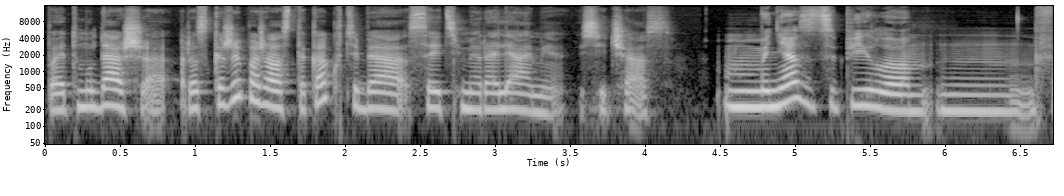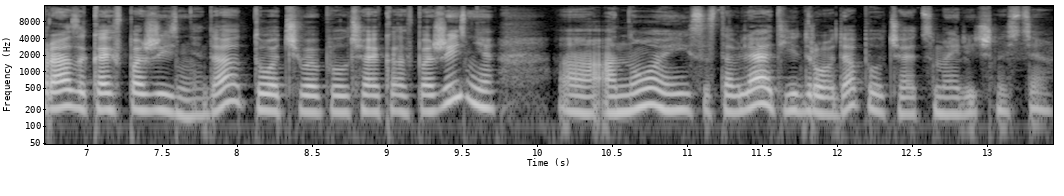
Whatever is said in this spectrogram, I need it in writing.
Поэтому, Даша, расскажи, пожалуйста, как у тебя с этими ролями сейчас? Меня зацепила фраза «кайф по жизни», да, то, от чего я получаю кайф по жизни — оно и составляет ядро, да, получается, моей личности.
